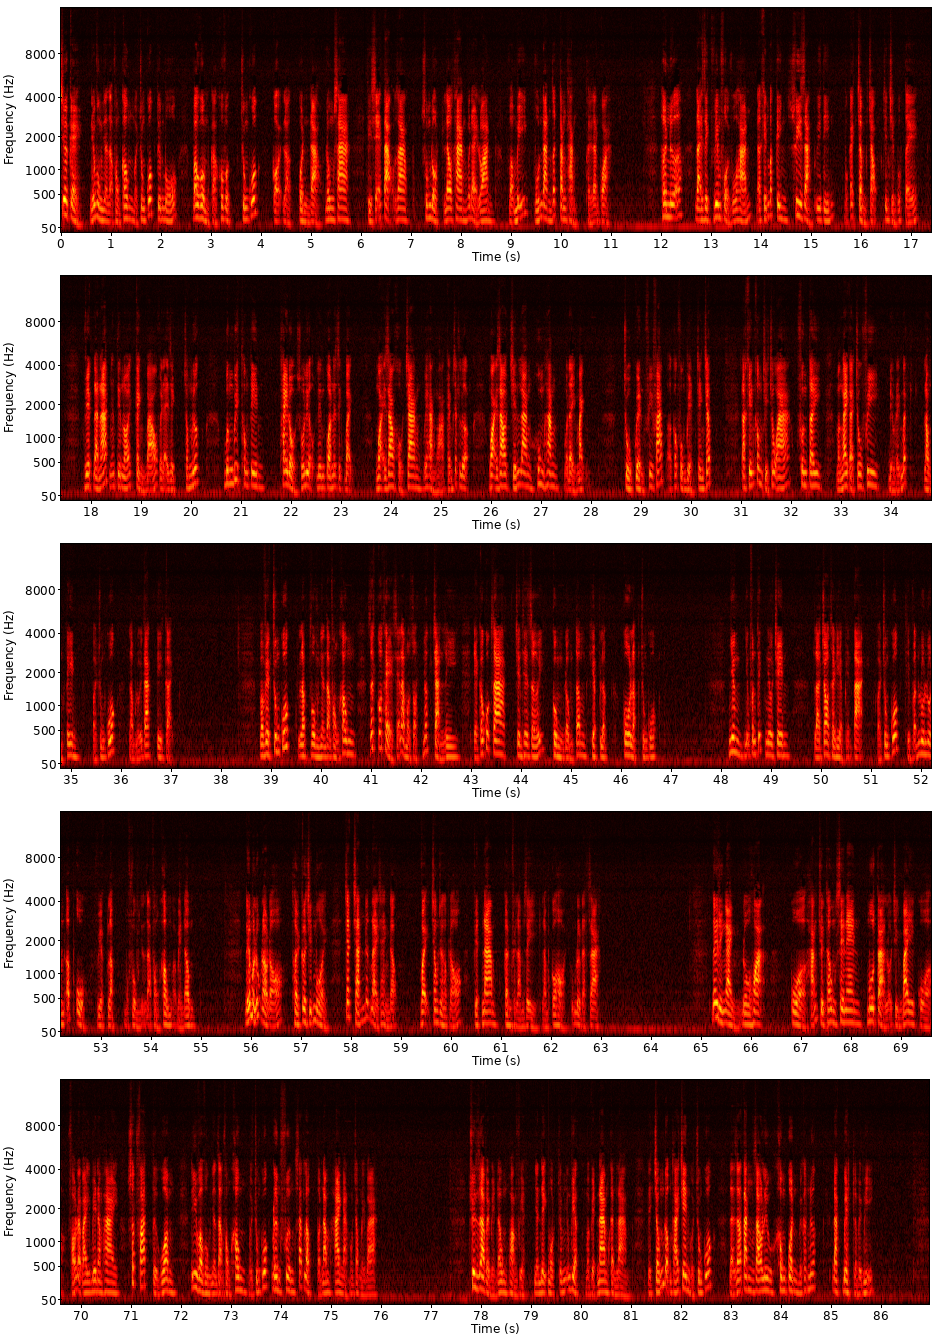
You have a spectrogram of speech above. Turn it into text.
Chưa kể nếu vùng nhận dạng phòng không mà Trung Quốc tuyên bố bao gồm cả khu vực Trung Quốc gọi là quần đảo Đông Sa thì sẽ tạo ra xung đột leo thang với Đài Loan và Mỹ vốn đang rất căng thẳng thời gian qua. Hơn nữa, đại dịch viêm phổi Vũ Hán đã khiến Bắc Kinh suy giảm uy tín một cách trầm trọng trên trường quốc tế. Việc đàn áp những tiếng nói cảnh báo về đại dịch trong nước, bưng bít thông tin, thay đổi số liệu liên quan đến dịch bệnh, ngoại giao khẩu trang với hàng hóa kém chất lượng, ngoại giao chiến lang hung hăng và đẩy mạnh chủ quyền phi pháp ở các vùng biển tranh chấp đã khiến không chỉ châu Á, phương Tây mà ngay cả châu Phi đều đánh mất lòng tin vào Trung Quốc là một đối tác tin cậy. Và việc Trung Quốc lập vùng nhận dạng phòng không rất có thể sẽ là một giọt nước tràn ly để các quốc gia trên thế giới cùng đồng tâm hiệp lực cô lập Trung Quốc. Nhưng những phân tích nêu trên là cho thời điểm hiện tại và Trung Quốc thì vẫn luôn luôn ấp ủ việc lập một vùng nhận dạng phòng không ở Biển Đông. Đến một lúc nào đó, thời cơ chín mùi, chắc chắn nước này sẽ hành động. Vậy trong trường hợp đó, Việt Nam cần phải làm gì là một câu hỏi cũng được đặt ra. Đây là hình ảnh đồ họa của hãng truyền thông CNN mô tả lộ trình bay của pháo đài bay B-52 xuất phát từ Guam đi vào vùng nhận dạng phòng không mà Trung Quốc đơn phương sát lập vào năm 2013. Chuyên gia về Biển Đông Hoàng Việt nhận định một trong những việc mà Việt Nam cần làm để chống động thái trên của Trung Quốc là gia tăng giao lưu không quân với các nước, đặc biệt là với Mỹ.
